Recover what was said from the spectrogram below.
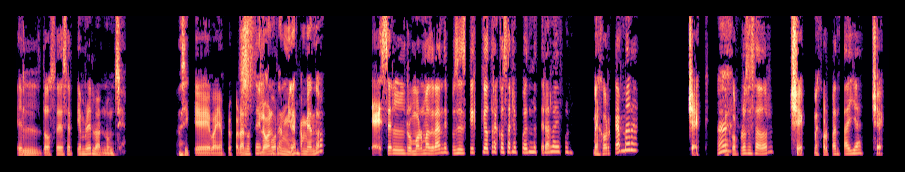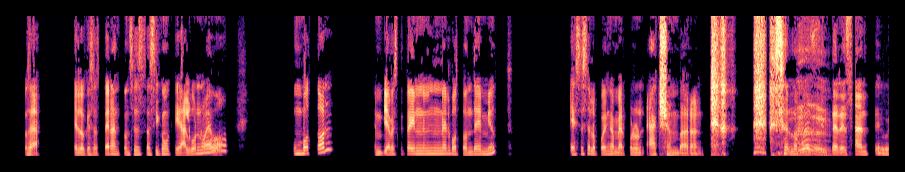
el 12 de septiembre lo anuncian. Así que vayan preparándose. ¿Y lo van a terminar cambiando? Es el rumor más grande. Pues es que, ¿qué otra cosa le puedes meter al iPhone? ¿Mejor cámara? Check. Ah. ¿Mejor procesador? Check. ¿Mejor pantalla? Check. O sea, es lo que se espera. Entonces, así como que algo nuevo, un botón. em, Ya ves que traen el botón de mute. Ese se lo pueden cambiar por un action button. Eso es lo más Uh. interesante, güey.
